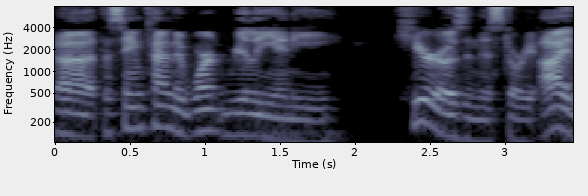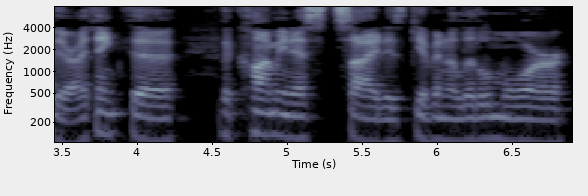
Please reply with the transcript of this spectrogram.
uh, at the same time there weren't really any heroes in this story either. I think the the communist side is given a little more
